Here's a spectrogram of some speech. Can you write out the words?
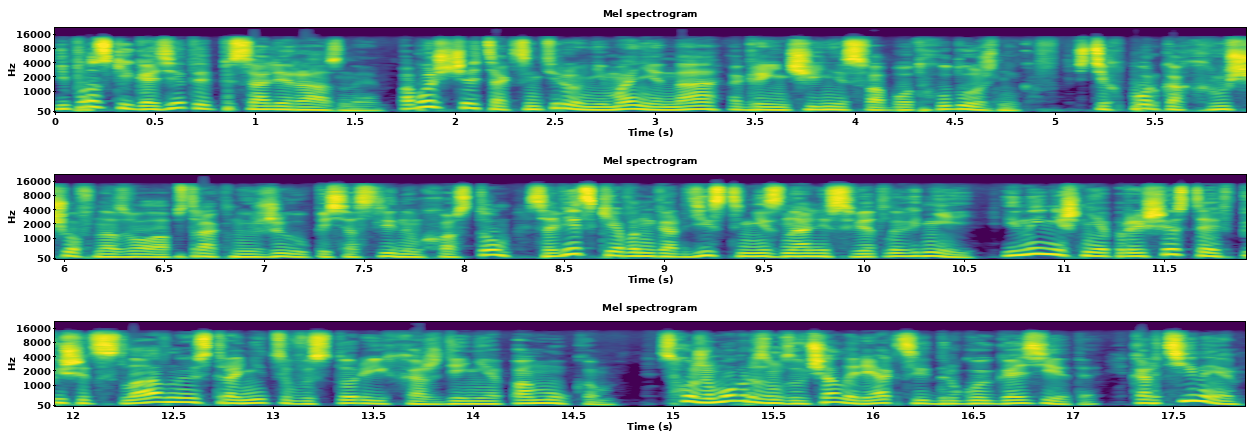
Японские газеты писали разное, по большей части акцентируя внимание на ограничении свобод художников. С тех пор, как Хрущев назвал абстрактную живопись ослиным хвостом, советские авангардисты не знали светлых дней, и нынешнее происшествие впишет славную страницу в истории их хождения по мукам. Схожим образом звучала реакция другой газеты. Картины,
